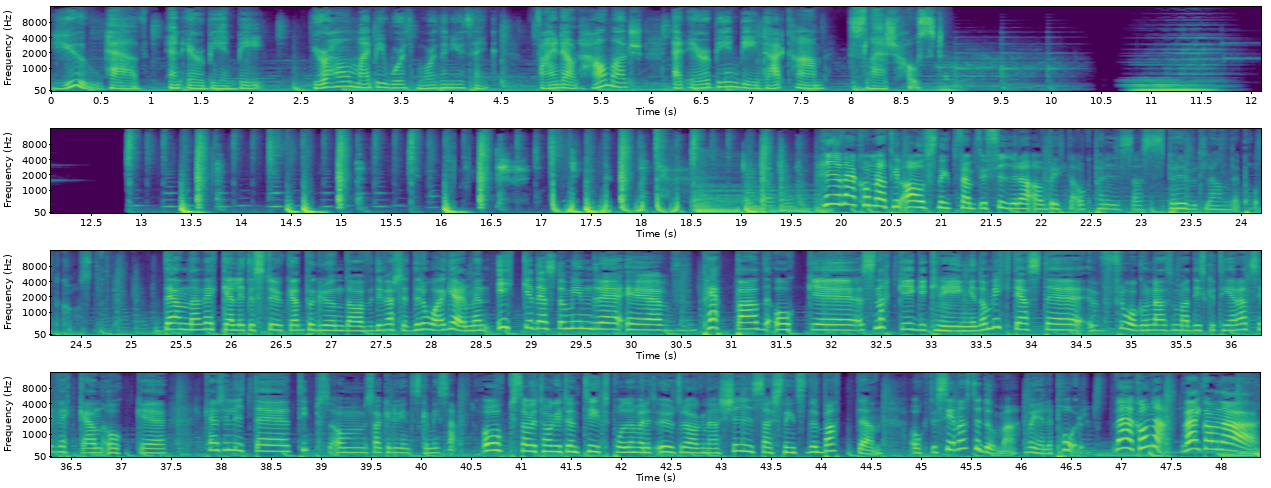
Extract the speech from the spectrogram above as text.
you have an Airbnb. Your home might be worth more than you think. Find out how much at airbnb.com/slash host. Hej och välkomna till avsnitt 54 av Britta och Parisas sprudlande podcast. Denna vecka lite stukad på grund av diverse droger men icke desto mindre eh, peppad och eh, snackig kring mm. de viktigaste frågorna som har diskuterats i veckan och eh, kanske lite tips om saker du inte ska missa. Och så har vi tagit en titt på den väldigt utdragna kejsarsnittsdebatten och det senaste dumma vad gäller porr. Välkomna! Välkomna!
